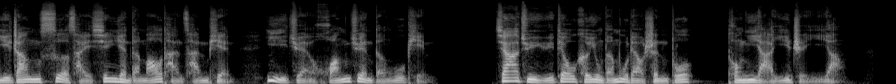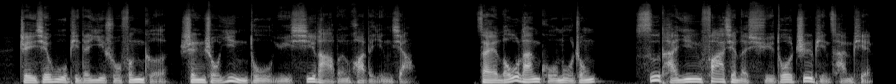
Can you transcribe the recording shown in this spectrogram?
一张色彩鲜艳的毛毯残片、一卷黄卷等物品。家具与雕刻用的木料甚多，同尼雅遗址一样，这些物品的艺术风格深受印度与希腊文化的影响。在楼兰古墓中，斯坦因发现了许多织品残片，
